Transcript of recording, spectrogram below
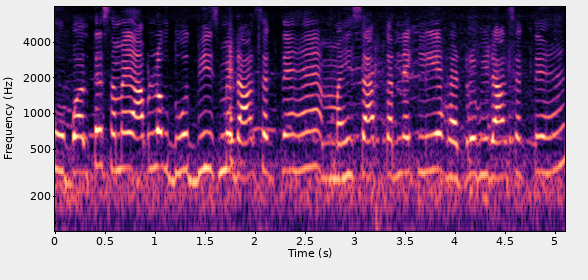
उबलते समय आप लोग दूध भी इसमें डाल सकते हैं, मही साफ़ करने के लिए हड्रो भी डाल सकते हैं।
